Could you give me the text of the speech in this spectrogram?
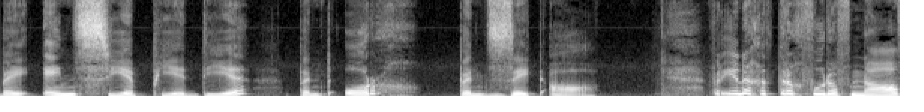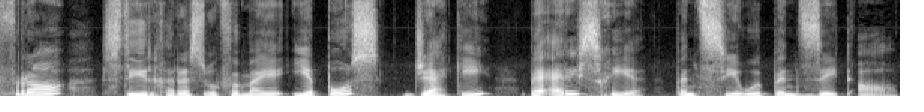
dani@ncpd.org.za. Vir enige terugvoer of navraag, stuur gerus ook vir my 'n e-pos, jackie@rsg.co.za.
